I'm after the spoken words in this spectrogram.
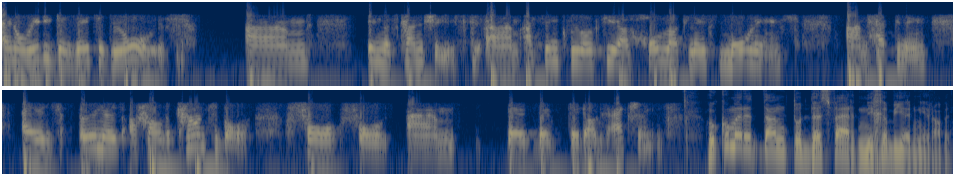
and already gazetted laws um, in this country, um, I think we will see a whole lot less maulings um, happening as owners are held accountable for for um, their, their, their dog's actions. Hoekom het dit dan tot dusver nie gebeur nie, Robin?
